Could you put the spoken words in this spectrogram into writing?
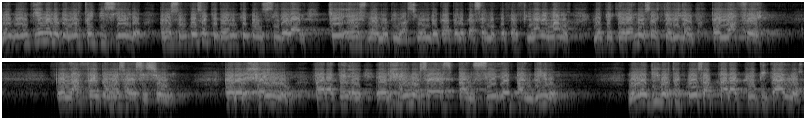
no, no entiendo lo que no estoy diciendo, pero son cosas que tenemos que considerar. ¿Qué es la motivación detrás de lo que hacemos? Porque al final, hermanos, lo que queremos es que digan, por la fe, por la fe tomo esa decisión, por el reino, para que el, reino sea expandido. No les digo estas cosas para criticarlos,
